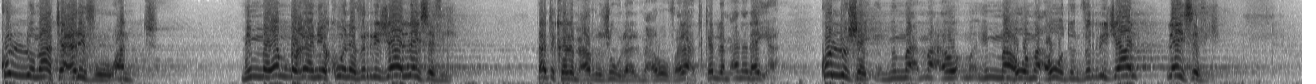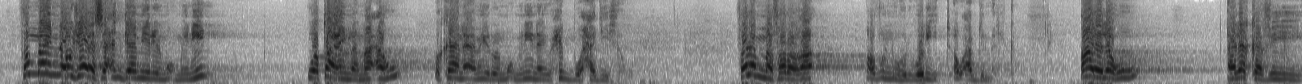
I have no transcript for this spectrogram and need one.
كل ما تعرفه أنت. مما ينبغي أن يكون في الرجال ليس فيه. لا أتكلم عن الرجوله المعروفة لا أتكلم عن الهيئة. كل شيء مما, مما هو معهود في الرجال ليس فيه. ثم إنه جلس عند أمير المؤمنين وطعم معه وكان أمير المؤمنين يحب حديثه. فلما فرغ أظنه الوليد أو عبد الملك قال له ألك في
